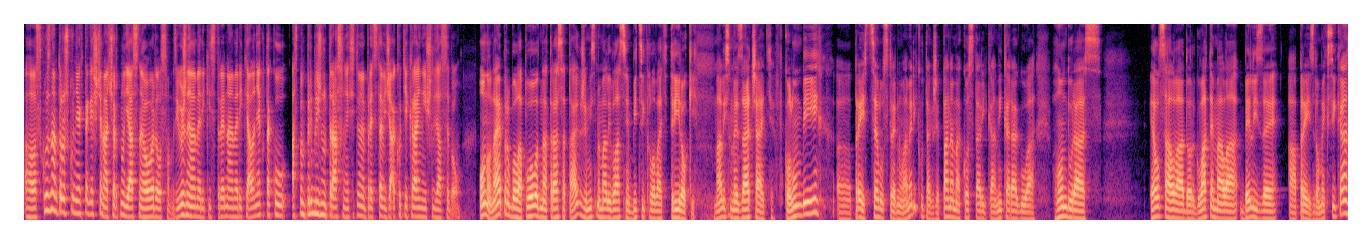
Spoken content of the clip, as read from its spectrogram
Skús nám trošku nejak tak ešte načrtnúť, jasné, hovoril som z Južnej Ameriky, Strednej Ameriky, ale nejakú takú aspoň približnú trasu, nech si to vieme predstaviť, že ako tie krajiny išli za sebou. Ono, najprv bola pôvodná trasa tak, že my sme mali vlastne bicyklovať 3 roky. Mali sme začať v Kolumbii, uh, prejsť celú Strednú Ameriku, takže Panama, Kostarika, Nicaragua, Honduras, El Salvador, Guatemala, Belize a prejsť do Mexika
